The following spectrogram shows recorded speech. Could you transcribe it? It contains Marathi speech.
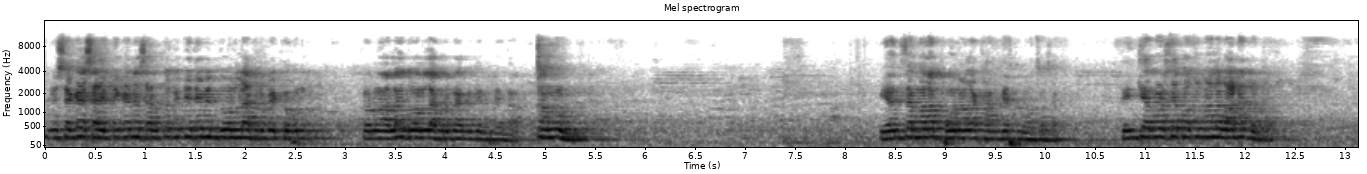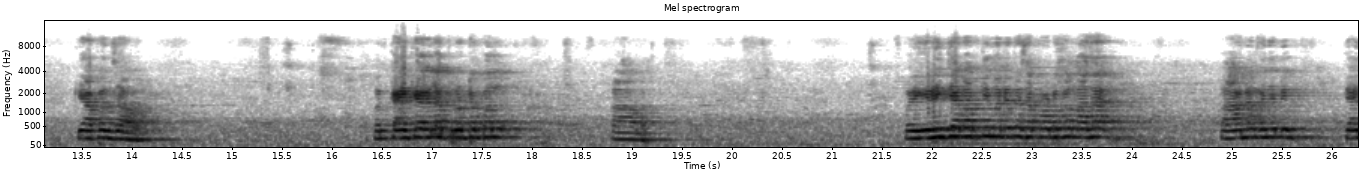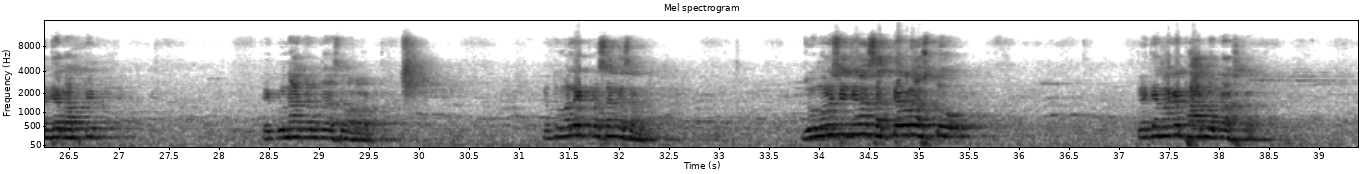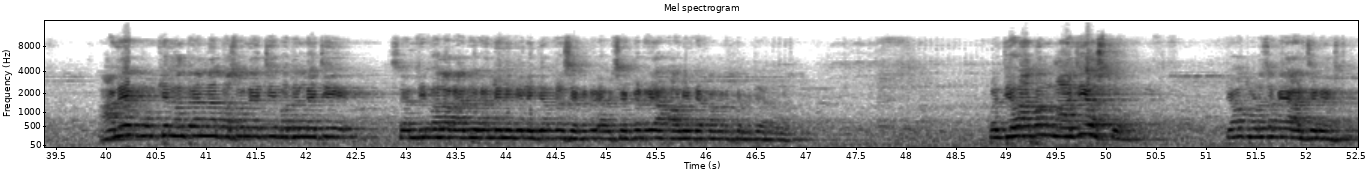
मी सगळ्या साहित्यिकांना सांगतो की तिथे मी दोन लाख रुपये करून करून आलो दोन लाख रुपये आम्ही तिथे देणार. सांगून. यांचा मला फोन आला खानदेश महोत्सवाचा तीन चार वर्षापासून मला वाटत होतं की आपण जावं. पण काही काही वेळेला प्रोटोकॉल पाळावा पण हिरींच्या बाबतीमध्ये तसा प्रोटोकॉल माझा पाहणं म्हणजे मी त्यांच्या बाबतीत एक गुन्हा करतोय असं मला वाटतं. तर तुम्हाला एक प्रसंग सांगतो. जो मनुष्य जेव्हा सत्तेवर असतो त्याच्यामागे फार लोक असतात. अनेक मुख्यमंत्र्यांना बसवण्याची बदलण्याची संधी मला राजीव गांधींनी दिली general secretary secretary all India Congress committee पण जेव्हा आपण माजी असतो तेव्हा थोडंसं काही अडचणी असतात.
